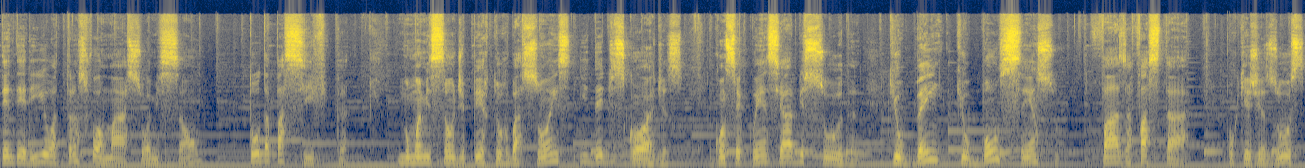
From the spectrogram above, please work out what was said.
tenderiam a transformar sua missão, toda pacífica, numa missão de perturbações e de discórdias, consequência absurda que o bem, que o bom senso faz afastar, porque Jesus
